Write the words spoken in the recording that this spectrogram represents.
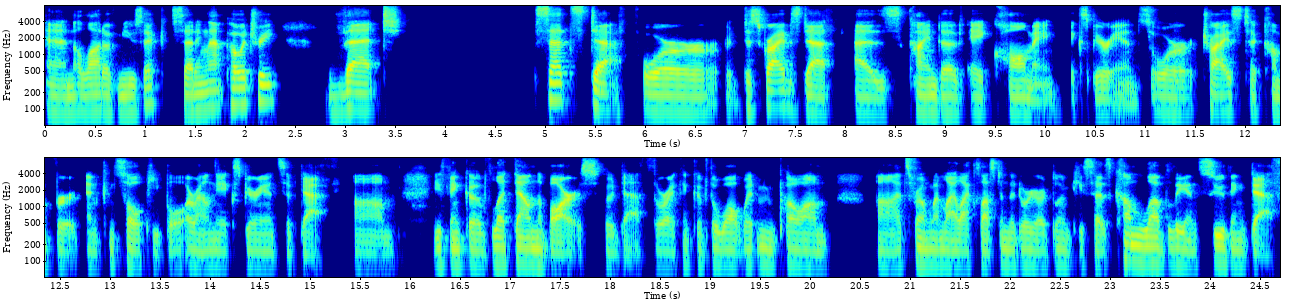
and a lot of music setting that poetry that sets death or describes death as kind of a calming experience or tries to comfort and console people around the experience of death. Um, you think of Let Down the Bars, O Death, or I think of the Walt Whitman poem uh, it's from When Lilacs Last in the Dooryard Bloomed. He says, Come lovely and soothing death,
